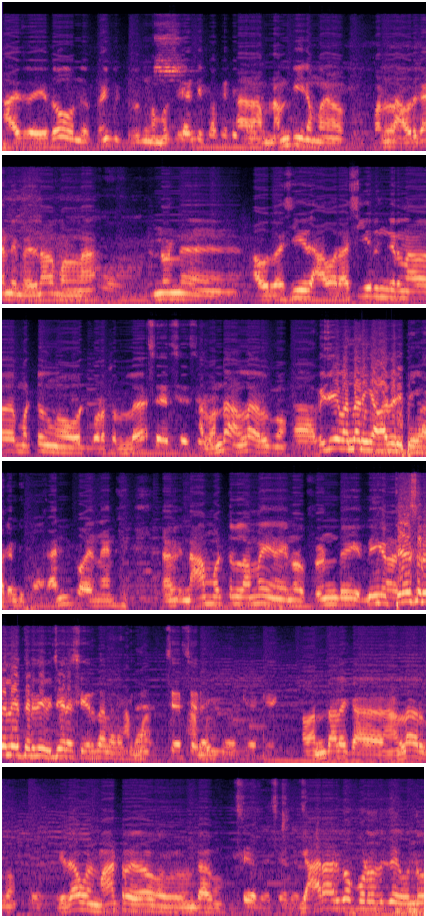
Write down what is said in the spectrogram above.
அதுல ஏதோ ஒன்று பெனிஃபிட் இருக்கும் நமக்கு. கண்டிப்பா அதை கண்டிப்பா. நம்ம நம்பி நம்ம பண்ணலாம். அவருக்காண்டி நம்ம எதுனாலும் பண்ணலாம். இன்னொன்னு அவர் ரசிகர் அவர் ரசிகருங்கிறனால மட்டும் ஓட்டு போட சொல்லல. சரி சரி சரி. வந்தா நல்லா இருக்கும். விஜய் வந்தா நீங்க ஆதரிப்பீங்களா? கண்டிப்பா. கண்டிப்பா என்ன நான் மட்டும் இல்லாம என்னோட ஃப்ரெண்டு நீங்க பேசுறதுலே தெரியுது விஜய் ரசிகர் தான் நினைக்கிறேன். சரி சரி. Okay okay. வந்தாலே நல்லா இருக்கும். ஏதோ ஒரு மாற்றம் ஏதோ உண்டாகும். சரி சரி. யாராருக்கோ போடுறதுக்கு வந்து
